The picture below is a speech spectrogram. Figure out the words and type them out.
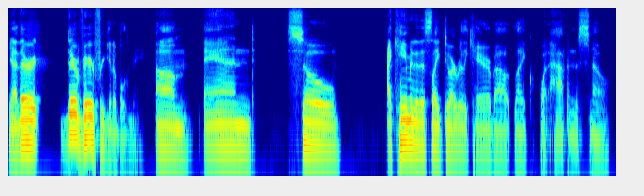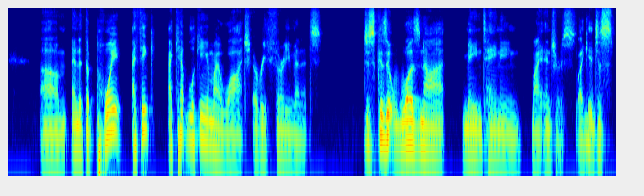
yeah, they're they're very forgettable to me. Um, and so I came into this like, do I really care about like what happened to Snow? Um, and at the point, I think I kept looking at my watch every 30 minutes just because it was not maintaining my interest. Like it just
